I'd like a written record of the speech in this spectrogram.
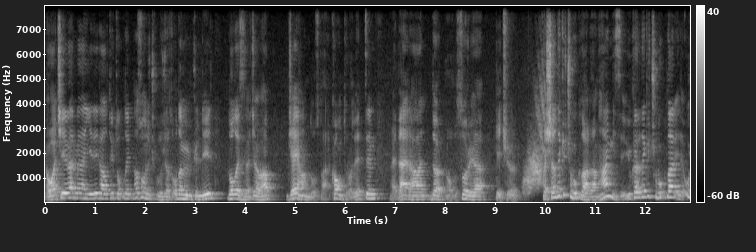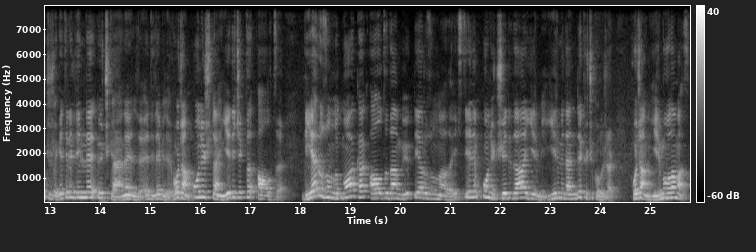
E, o açıyı vermeden 7 ile 6'yı toplayıp nasıl 13 bulacağız? O da mümkün değil. Dolayısıyla cevap Ceyhan dostlar. Kontrol ettim ve derhal 4 nolu soruya geçiyorum. Aşağıdaki çubuklardan hangisi yukarıdaki çubuklar ile uç uca getirildiğinde üçgen elde edilebilir? Hocam 13'ten 7 çıktı 6. Diğer uzunluk muhakkak 6'dan büyük. Diğer uzunluğa da x diyelim. 13, 7 daha 20. 20'den de küçük olacak. Hocam 20 olamaz.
